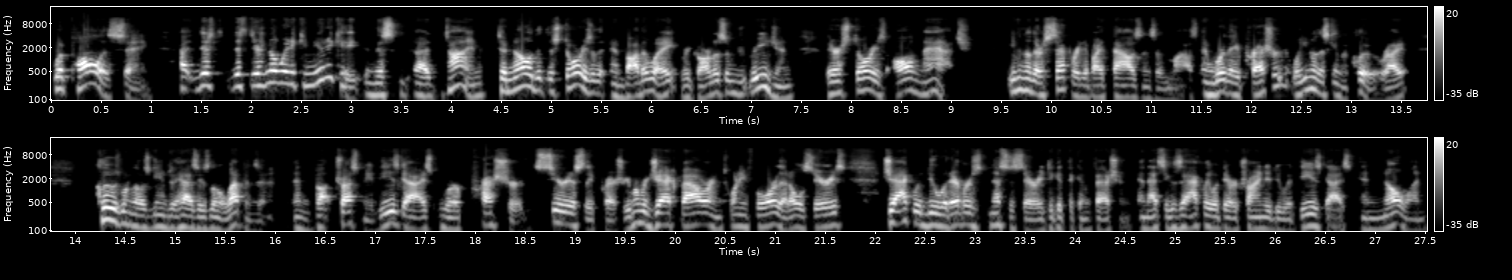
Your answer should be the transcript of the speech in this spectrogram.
what Paul is saying? Uh, there's, there's, there's, no way to communicate in this uh, time to know that the stories, the, and by the way, regardless of region, their stories all match, even though they're separated by thousands of miles. And were they pressured? Well, you know this game of Clue, right? Clue is one of those games that has these little weapons in it. And but trust me, these guys were pressured, seriously pressured. You remember Jack Bauer in 24, that old series? Jack would do whatever's necessary to get the confession. And that's exactly what they were trying to do with these guys. And no one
